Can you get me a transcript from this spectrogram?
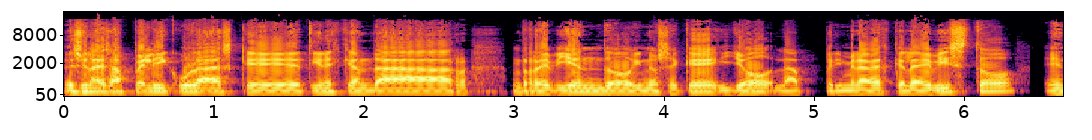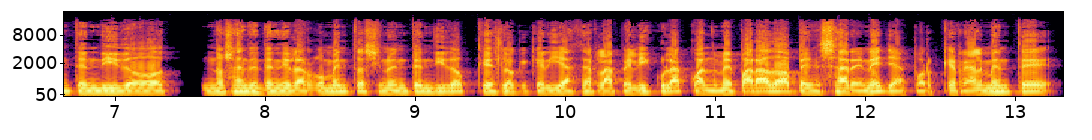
es una de esas películas que tienes que andar reviendo y no sé qué. Y yo, la primera vez que la he visto, he entendido, no solamente he entendido el argumento, sino he entendido qué es lo que quería hacer la película cuando me he parado a pensar en ella, porque realmente,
